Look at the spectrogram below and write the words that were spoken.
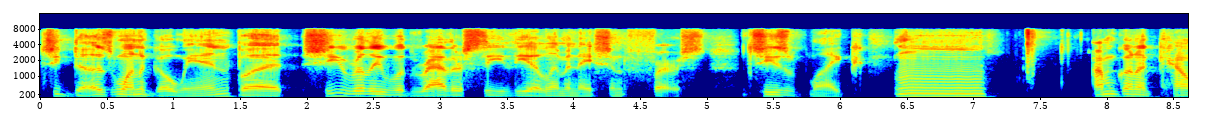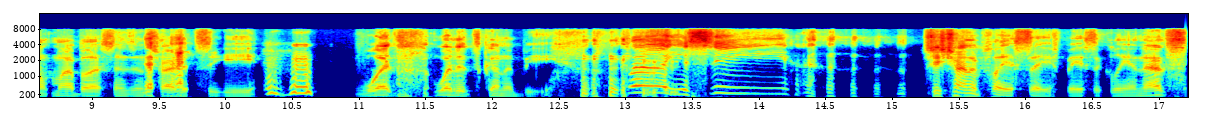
she does want to go in, but she really would rather see the elimination first. She's like, mm, I'm gonna count my blessings and try to see what what it's gonna be. well, you see, she's trying to play it safe, basically, and that's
